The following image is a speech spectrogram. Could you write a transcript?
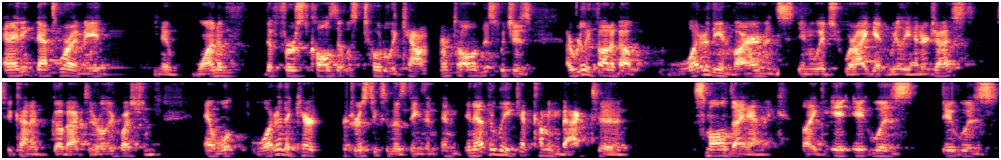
And I think that's where I made, you know, one of the first calls that was totally counter to all of this, which is I really thought about what are the environments in which where I get really energized to kind of go back to the earlier question, and what what are the characteristics of those things, and, and inevitably it kept coming back to small dynamic. Like it, it was it was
